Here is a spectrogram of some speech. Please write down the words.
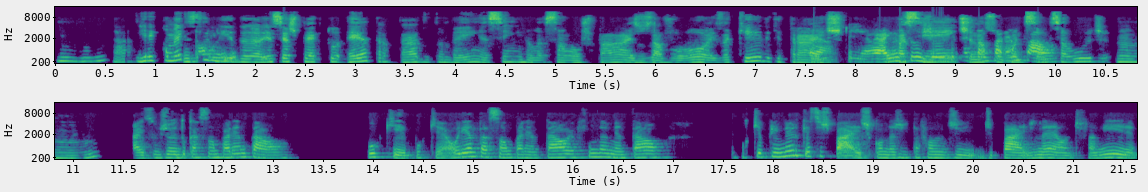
Uhum. Tá? E aí, como é que então, se lida? Esse aspecto é tratado também, assim, em relação aos pais, os avós, aquele que traz é, é. o paciente na sua parental. condição de saúde? Uhum. Aí surgiu a educação parental. Por quê? Porque a orientação parental é fundamental, porque primeiro que esses pais, quando a gente está falando de, de pais, né, de família,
